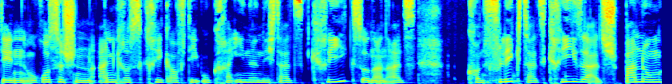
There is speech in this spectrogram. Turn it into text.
den russischen Angriffskrieg auf die Ukraine nicht als Krieg, sondern als Konflikt, als Krise, als Spannung.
